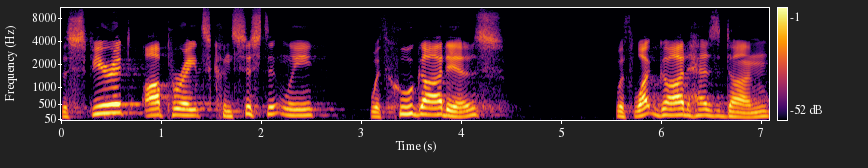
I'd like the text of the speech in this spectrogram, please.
The Spirit operates consistently with who God is, with what God has done,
